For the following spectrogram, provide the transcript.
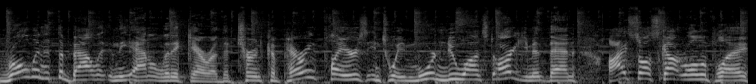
Rolen hit the ballot in the analytic era that turned comparing players into a more nuanced argument than I saw Scott Rolen play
